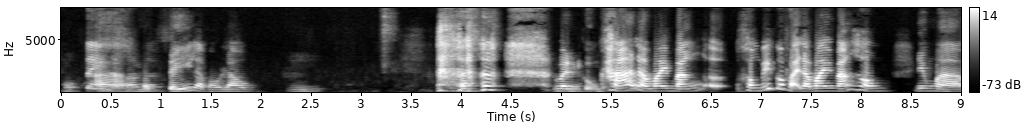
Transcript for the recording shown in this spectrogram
một tí là à, bao một lâu tí là bao lâu ừ. mình cũng khá là may mắn Ờ, không biết có phải là may mắn không nhưng mà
